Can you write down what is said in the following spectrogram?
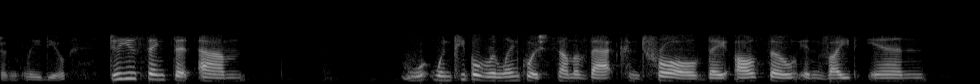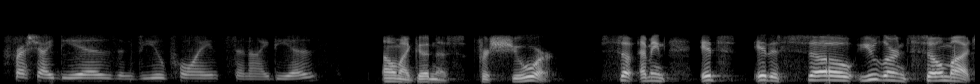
shouldn't lead you? Do you think that um, w- when people relinquish some of that control, they also invite in fresh ideas and viewpoints and ideas? Oh my goodness, for sure. So I mean, it's it is so you learn so much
